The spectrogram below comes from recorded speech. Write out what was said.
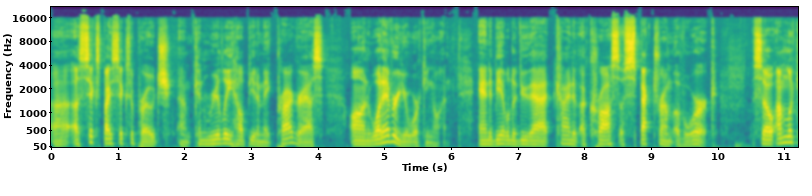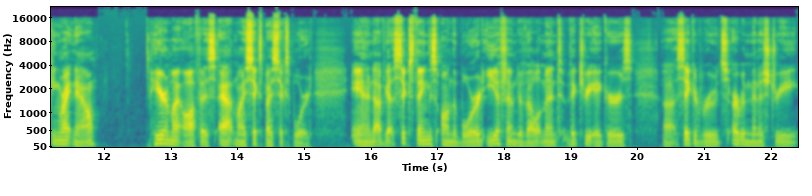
uh, a six by six approach um, can really help you to make progress on whatever you're working on and to be able to do that kind of across a spectrum of work. So, I'm looking right now here in my office at my six by six board. And I've got six things on the board EFM development, Victory Acres, uh, Sacred Roots, Urban Ministry,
